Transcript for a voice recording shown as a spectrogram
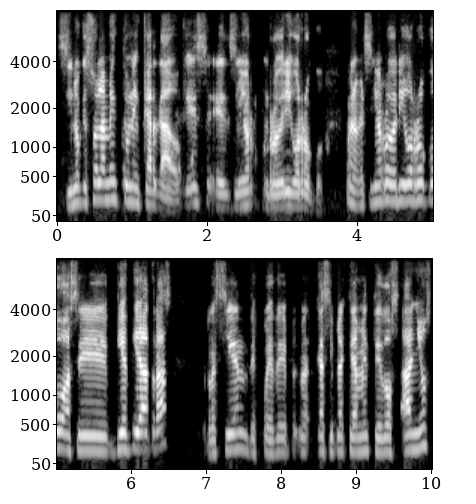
sino que solamente un encargado, que es el señor Rodrigo Rocco. Bueno, el señor Rodrigo Rocco hace 10 días atrás, recién después de casi prácticamente dos años,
